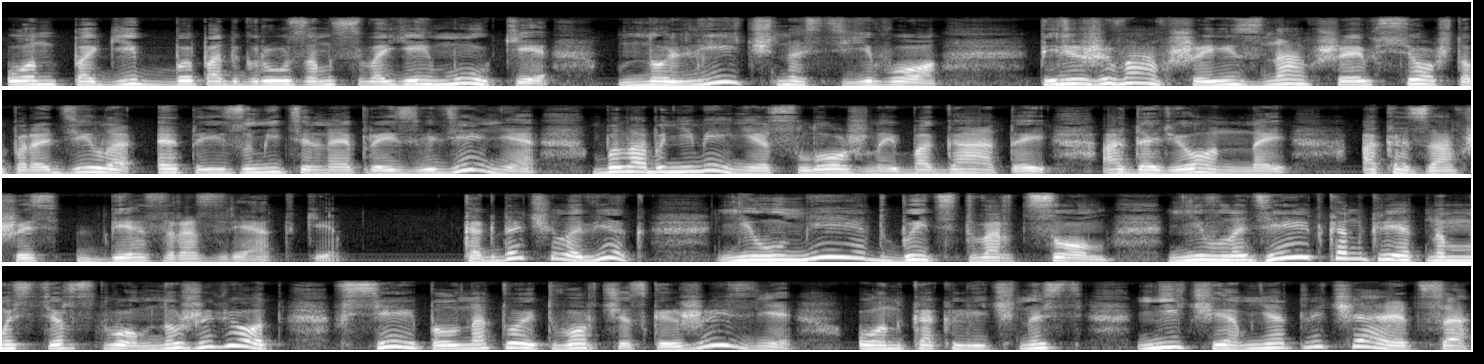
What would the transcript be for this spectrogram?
он погиб бы под грузом своей муки, но личность его переживавшая и знавшая все, что породило это изумительное произведение, была бы не менее сложной, богатой, одаренной, оказавшись без разрядки. Когда человек не умеет быть творцом, не владеет конкретным мастерством, но живет всей полнотой творческой жизни, он, как личность, ничем не отличается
